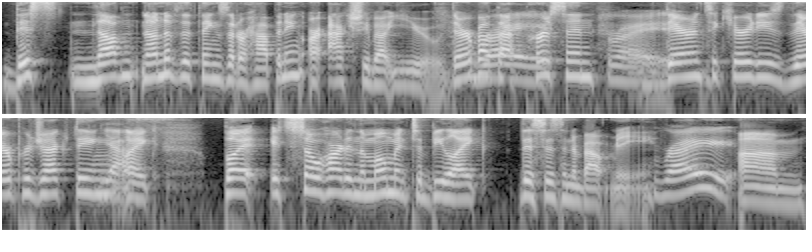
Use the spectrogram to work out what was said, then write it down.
this none none of the things that are happening are actually about you they're about Right, that person right. their insecurities they're projecting Yes. like but it's so hard in the moment to be like this isn't about me right. um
